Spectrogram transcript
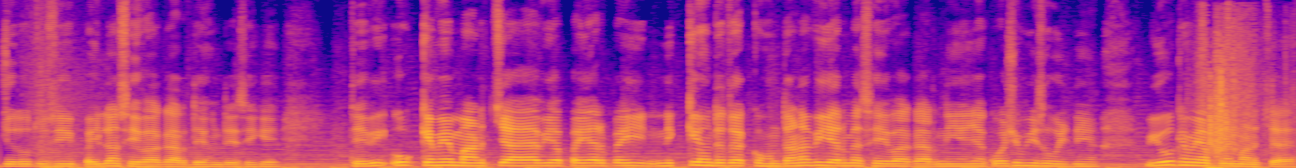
ਜਦੋਂ ਤੁਸੀਂ ਪਹਿਲਾਂ ਸੇਵਾ ਕਰਦੇ ਹੁੰਦੇ ਸੀਗੇ ਤੇ ਵੀ ਉਹ ਕਿਵੇਂ ਮਨ ਚ ਆਇਆ ਵੀ ਆਪਾਂ ਯਾਰ ਬਈ ਨਿੱਕੇ ਹੁੰਦੇ ਤੋਂ ਇੱਕ ਹੁੰਦਾ ਨਾ ਵੀ ਯਾਰ ਮੈਂ ਸੇਵਾ ਕਰਨੀ ਹੈ ਜਾਂ ਕੁਝ ਵੀ ਸੋਚਦੇ ਆ ਵੀ ਉਹ ਕਿਵੇਂ ਆਪਣੇ ਮਨ ਚ ਆਇਆ?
